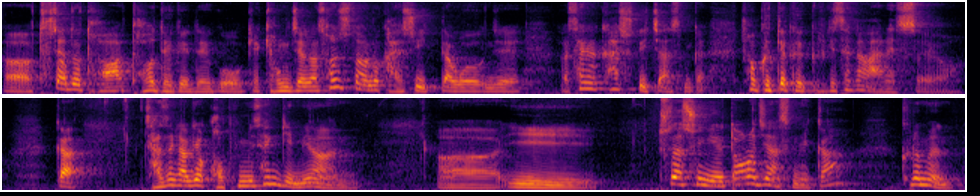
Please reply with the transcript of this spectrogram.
어, 투자도 더, 더 되게 되고 경제가 선순환으로 갈 수 있다고 이제 생각할 수도 있지 않습니까? 저 그때 그- 그렇게 생각 안 했어요. 그러니까 자산 가격 거품이 생기면 어, 이 투자 수익률이 떨어지지 않습니까? 그러면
